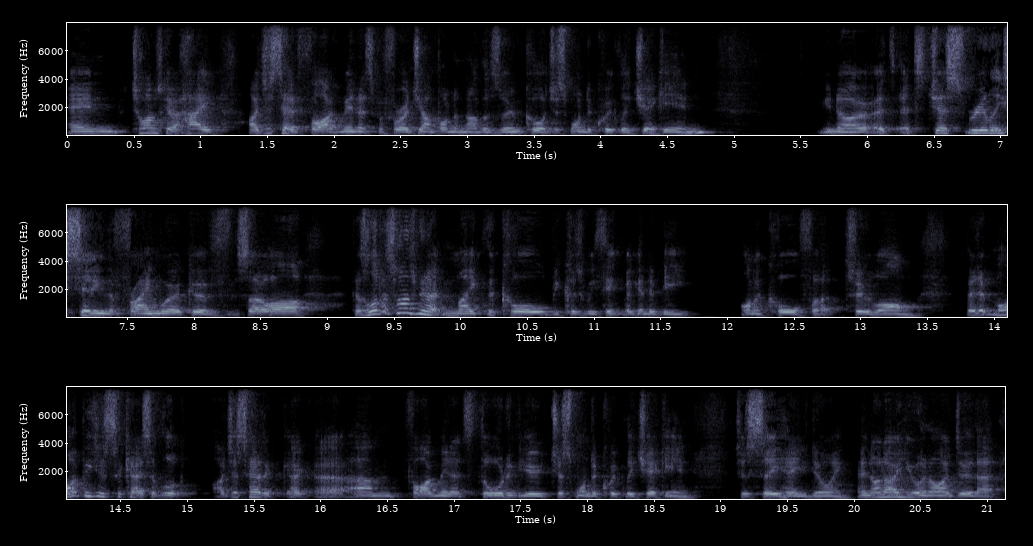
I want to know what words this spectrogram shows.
And times go, hey, I just had five minutes before I jump on another Zoom call. Just wanted to quickly check in. You know, it, it's just really setting the framework of, so, because oh, a lot of times we don't make the call because we think we're going to be on a call for too long. But it might be just a case of, look, I just had a, a, um, five minutes, thought of you, just wanted to quickly check in, just see how you're doing. And I know you and I do that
